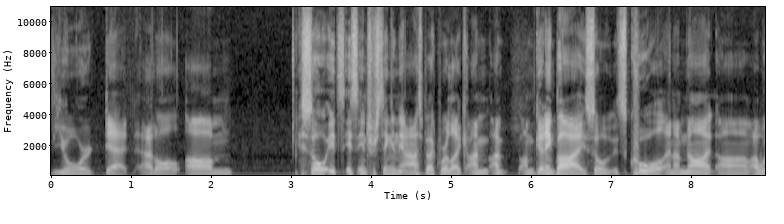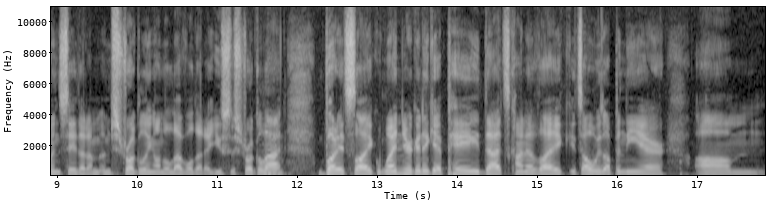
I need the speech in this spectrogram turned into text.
your debt at all. Um, so it's it's interesting in the aspect where like I'm I'm I'm getting by, so it's cool, and I'm not. Uh, I wouldn't say that I'm, I'm struggling on the level that I used to struggle at, but it's like when you're gonna get paid. That's kind of like it's always up in the air. Um,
